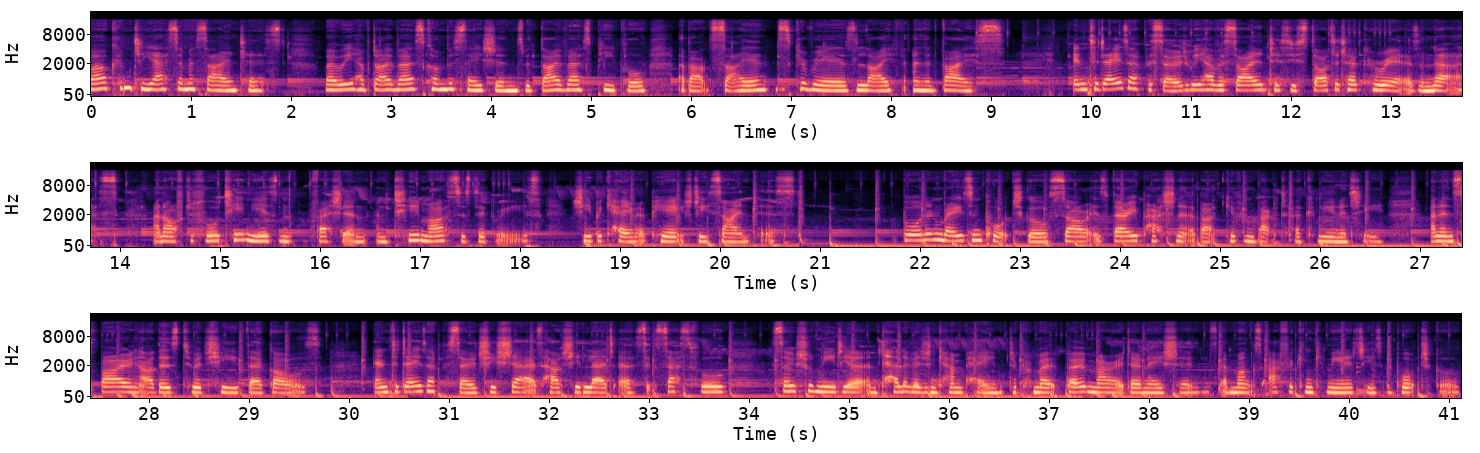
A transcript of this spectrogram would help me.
Welcome to Yes, I'm a Scientist, where we have diverse conversations with diverse people about science, careers, life, and advice. In today's episode, we have a scientist who started her career as a nurse, and after 14 years in the profession and two master's degrees, she became a PhD scientist. Born and raised in Portugal, Sara is very passionate about giving back to her community and inspiring others to achieve their goals. In today's episode, she shares how she led a successful social media and television campaign to promote bone marrow donations amongst African communities in Portugal.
